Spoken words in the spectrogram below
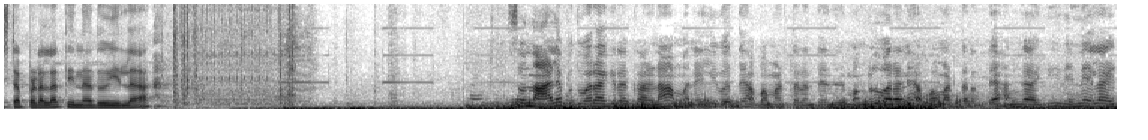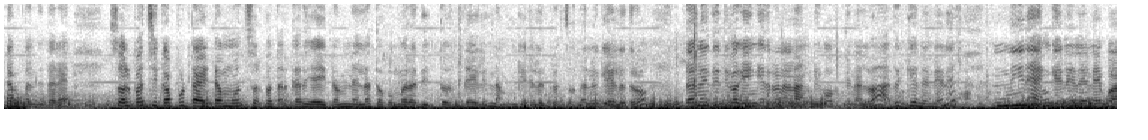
ಇಷ್ಟಪಡಲ್ಲ, ತಿನ್ನೋದು ಇಲ್ಲ. ಸೊ ನಾಳೆ ಬುಧವಾರ ಆಗಿರೋ ಕಾರಣ ಮನೇಲಿ ಇವತ್ತೇ ಹಬ್ಬ ಮಾಡ್ತಾರಂತೆ. ಅಂದರೆ ಮಂಗಳವಾರನೇ ಹಬ್ಬ ಮಾಡ್ತಾರಂತೆ. ಹಾಗಾಗಿ ನಿನ್ನೆ ಎಲ್ಲ ಐಟಮ್ ತಂದಿದ್ದಾರೆ. ಸ್ವಲ್ಪ ಚಿಕ್ಕ ಪುಟ್ಟ ಐಟಮು ಸ್ವಲ್ಪ ತರಕಾರಿ ಐಟಮ್ನೆಲ್ಲ ತೊಗೊಂಬರೋದಿತ್ತು ಅಂತ ಹೇಳಿ ನಮ್ಗೆ ಹೇಳಿದ್ರು. ಸೊ ನನಗೆ ಹೇಳಿದ್ರು. ಇದ್ದಿದ್ದು ಇವಾಗ ಹೆಂಗಿದ್ರು ನಾನು ಅಂಗಡಿಗೆ ಹೋಗ್ತೀನಲ್ವ? ಅದಕ್ಕೆ ನೆನೆ ನೀನೇ ಹಂಗೆ ನೆನೆ ಬಾ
